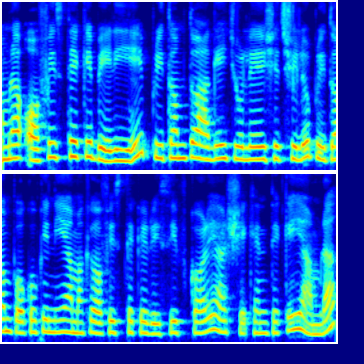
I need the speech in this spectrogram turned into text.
আমরা অফিস থেকে বেরিয়ে প্রীতম তো আগেই চলে এসেছিল, প্রীতম পকোকে নিয়ে আমাকে অফিস থেকে রিসিভ করে আর সেখান থেকেই আমরা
